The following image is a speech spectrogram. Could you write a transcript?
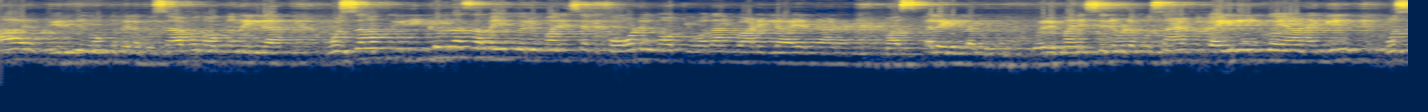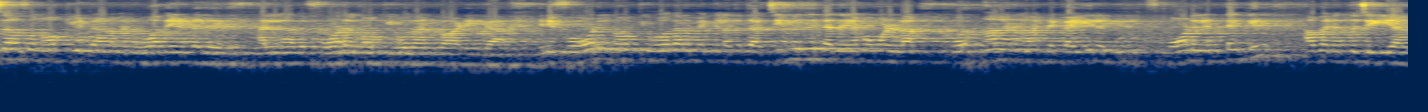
ആരും തിരിഞ്ഞു നോക്കുന്നില്ല. മുസാഫ് നോക്കുന്നില്ല. മുസാഫ് ഇരിക്കുന്ന സമയത്ത് ഒരു മനുഷ്യൻ ഫോണിൽ നോക്കി ഓതാൻ പാടില്ല എന്നാണ് മസ്കലയുള്ളത് ഒരു മനുഷ്യൻ ഇവിടെ മുസാഫ് കയ്യിലേക്കുകയാണെങ്കിൽ മുസാഫ് നോക്കിയിട്ടാണ് അവൻ ഓതേണ്ടത്. അല്ലാതെ ഫോണിൽ നോക്കി ഓതാൻ പാടില്ല. ഇനി ഫോണിൽ നോക്കി ഓതണമെങ്കിൽ അത് അജീവിതിന്റെ നിയമമുള്ള ഖുർആൻ അവന്റെ കയ്യിൽ ഫോണിൽ ഉണ്ടെങ്കിൽ അവൻ എന്ത് ചെയ്യാം?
